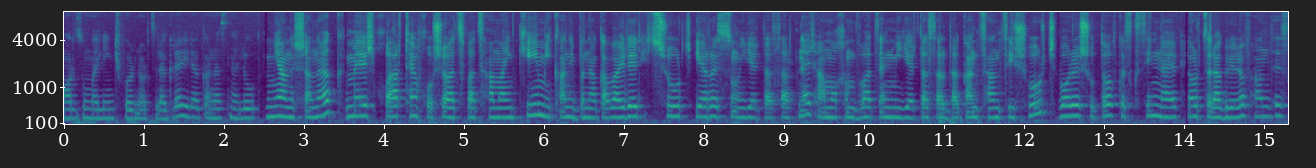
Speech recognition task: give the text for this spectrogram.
մարզում էլ ինչ որ նոր ծրագրեր իրականացնելու։ Միանշանակ մեր արդեն խոշորացված համայնքի մի քանի բնակավայրերից շուրջ 30 երիտասարդներ համախմբված են մի երիտասարդական ցանցի շուրջ, որը շուտով կսկսին նաև նոր ծրագրերով հանդես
